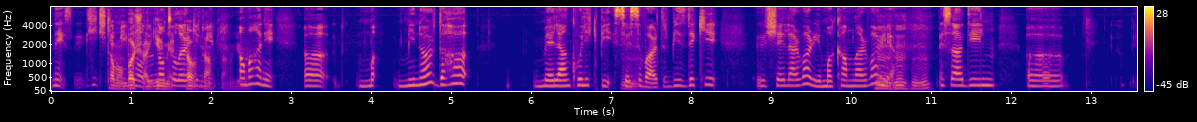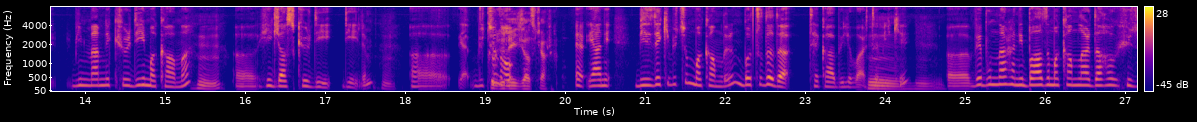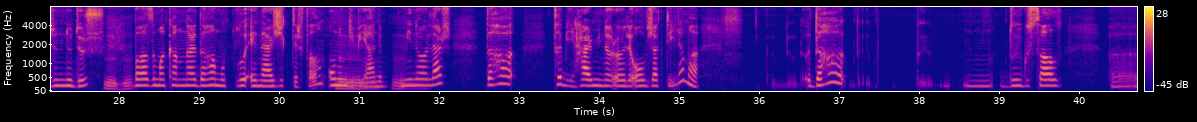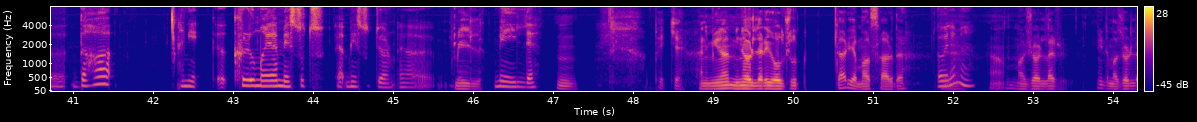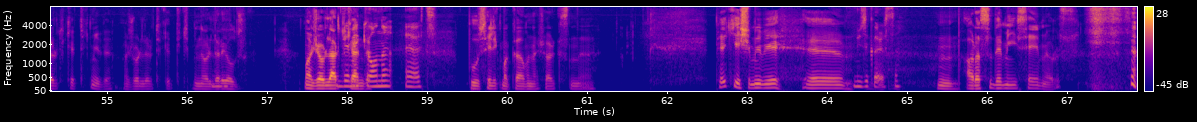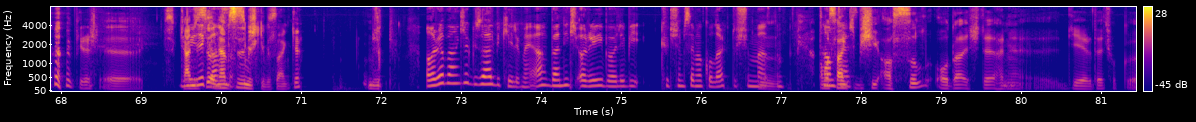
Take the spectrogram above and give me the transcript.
neyse hiç tamam, boş ver, notalara tamam, girmeyeyim. Tamam, tamam, Ama hani e, ma, minör daha melankolik bir sesi hmm. vardır. Bizdeki e, şeyler var ya makamlar var ya. Hmm, hmm, mesela diyelim e, bilmem ne Kürdi makamı hmm. e, Hicaz Kürdi diyelim. E, bütün Kürdili o, Hicazkar. Yani bizdeki bütün makamların batıda da tekabülü var tabii hmm, ki. Hmm. Ee, ve bunlar hani bazı makamlar daha hüzünlüdür. Hmm. Bazı makamlar daha mutlu, enerjiktir falan. Onun hmm, gibi yani hmm. minörler daha tabii her minör öyle olacak değil ama daha duygusal e, daha hani kırılmaya mesut mesut diyorum. E, meyilli. Meyilli. Hmm. Peki hani minörlere yolculuk der ya Mazhar'da. Öyle ee, mi? Ha, majörler neydi? Majörleri tükettik miydi? Majörleri tükettik. Minörlere hmm. yolculuk. Majörler tükendi. Demek ki onu evet. Bu Selik makamına şarkısında. Peki şimdi bir... E, Müzik arası. Hmm, arası demeyi sevmiyoruz. bir e, kendisi Müzik önemsizmiş aslında. gibi sanki. Müzik. Ara bence güzel bir kelime ya. Ben hiç arayı böyle bir küçümsemek olarak düşünmezdim. Hmm. Ama sanki tersi. bir şey asıl o da işte hani hmm. diğeri de çok... E...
